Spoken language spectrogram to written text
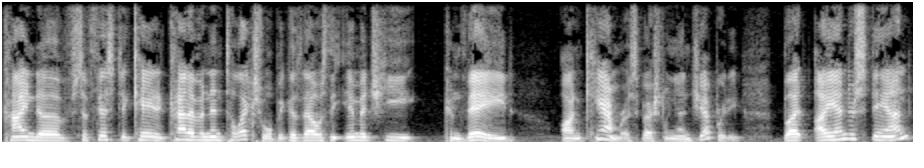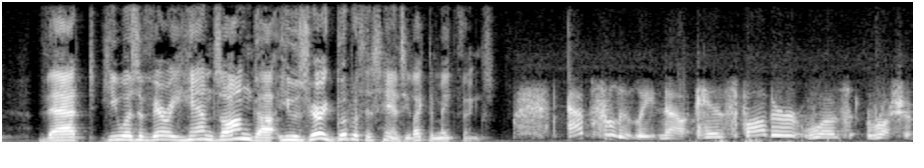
kind of sophisticated, kind of an intellectual, because that was the image he conveyed on camera, especially on Jeopardy. But I understand that he was a very hands-on guy. He was very good with his hands. He liked to make things. Absolutely. Now, his father was Russian.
